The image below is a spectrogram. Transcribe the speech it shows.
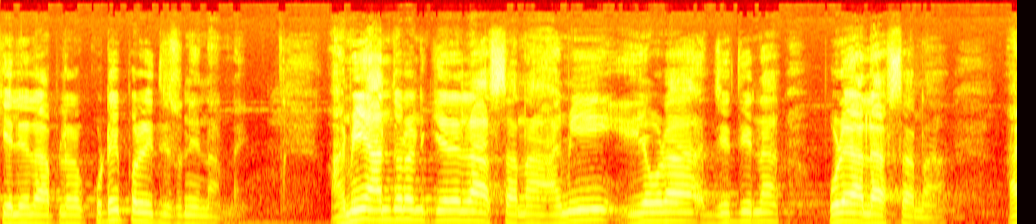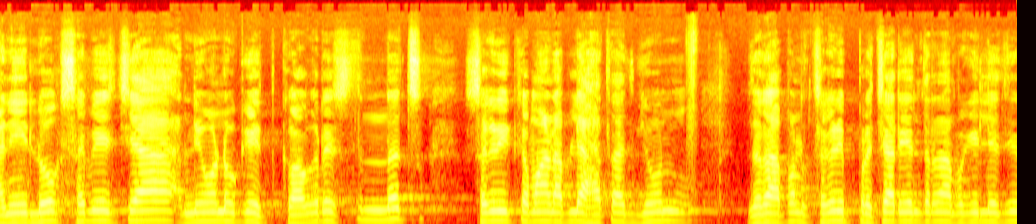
केलेलं आपल्याला कुठेही पळी दिसून येणार नाही. आम्ही आंदोलन केलेलं असताना आम्ही एवढा जिद्दीनं पुढे आलं असताना आणि लोकसभेच्या निवडणुकीत काँग्रेसनंच सगळी कमांड आपल्या हातात घेऊन जर आपण सगळी प्रचार यंत्रणा बघितली तर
